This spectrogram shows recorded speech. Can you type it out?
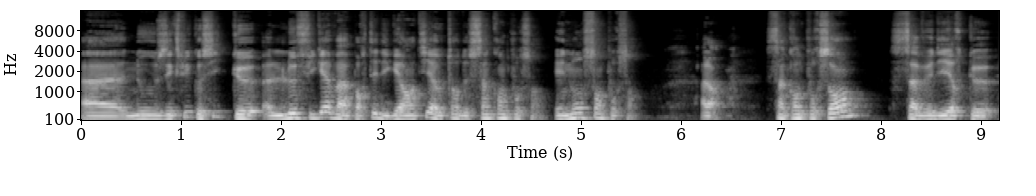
euh, nous explique aussi que le FIGA va apporter des garanties à hauteur de 50% et non 100%. Alors, 50%, ça veut dire que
